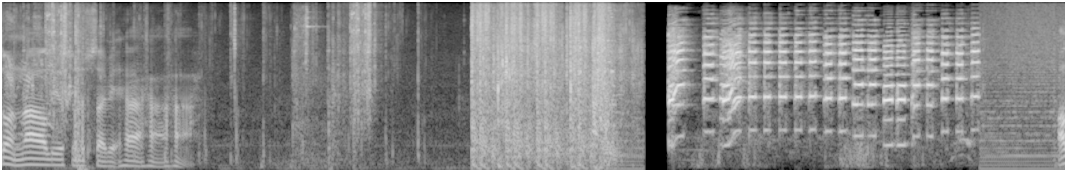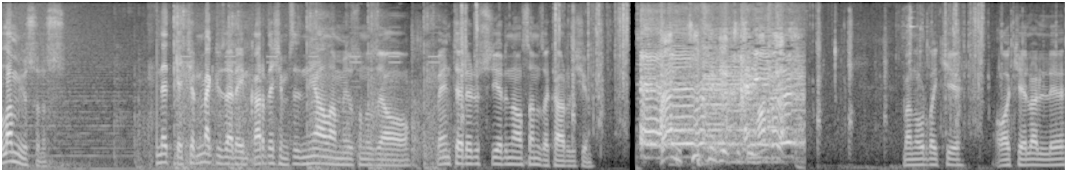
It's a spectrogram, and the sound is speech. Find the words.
Sonra ağlıyorsunuz tabii. Ha ha ha. Alamıyorsunuz. Net geçirmek üzereyim kardeşim siz niye alamıyorsunuz ya? Ben terörist yerini alsanıza kardeşim. Ben Türk milliyetçisiyim arkadaş. Ben oradaki AK'lerle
